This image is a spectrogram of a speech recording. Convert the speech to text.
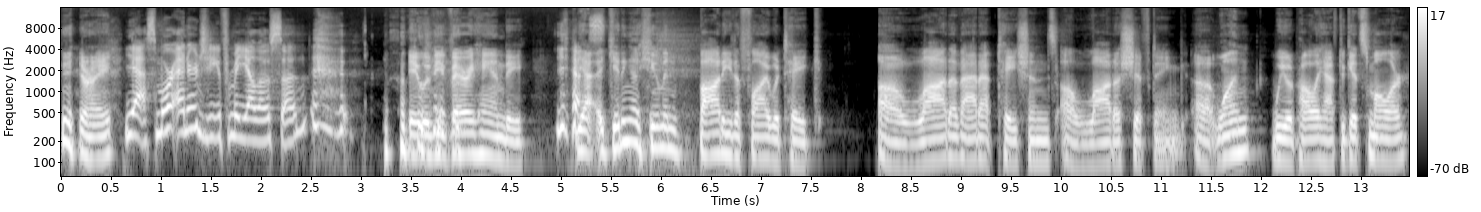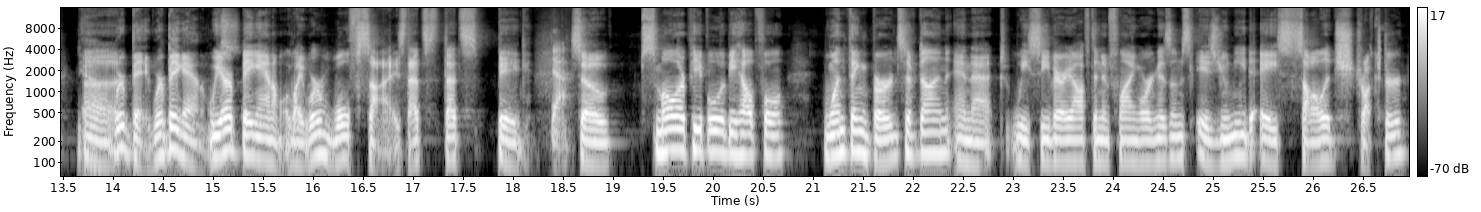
right? yes, more energy from a yellow sun. It would be very handy. yes. Yeah, getting a human body to fly would take a lot of adaptations, a lot of shifting. Uh, one, we would probably have to get smaller. Yeah, uh, we're big. We're big animals. we are big animal, like we're wolf size. That's that's big. Yeah. So smaller people would be helpful. One thing birds have done, and that we see very often in flying organisms, is you need a solid structure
